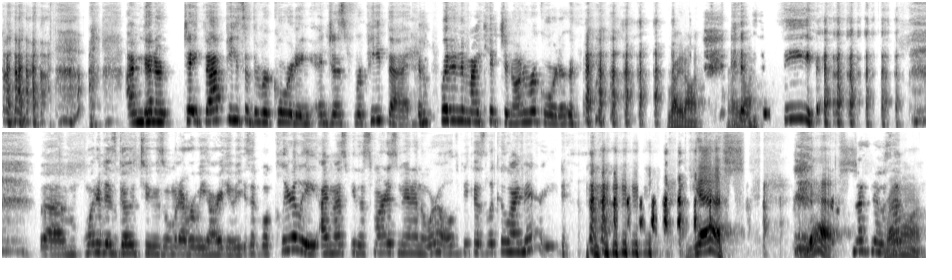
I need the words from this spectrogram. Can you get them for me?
I'm going to take that piece of the recording and just repeat that and put it in my kitchen on a recorder. right on. Right on. See? um, one of his go-tos whenever we argue. He said, "Well, clearly I must be the smartest man in the world because look who I married." yes, yes, right on.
